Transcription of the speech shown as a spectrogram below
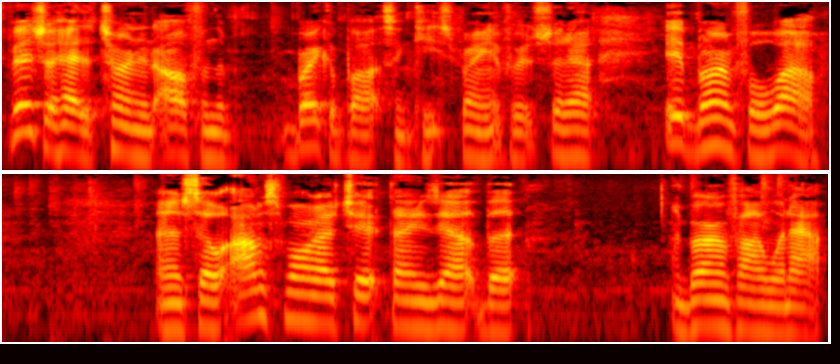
Eventually, I had to turn it off in the breaker box and keep spraying it for it to shut out. It burned for a while. And so I'm smart. I check things out, but the burn fine went out.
